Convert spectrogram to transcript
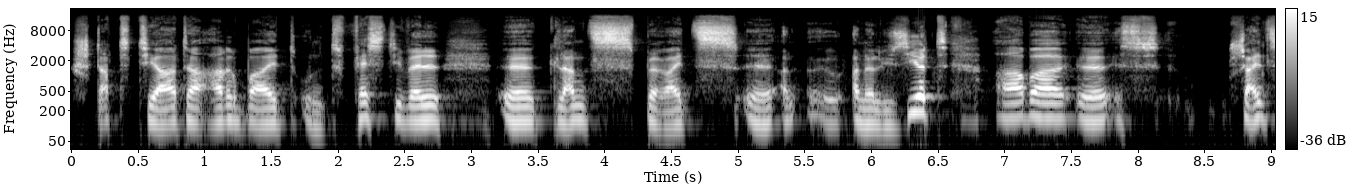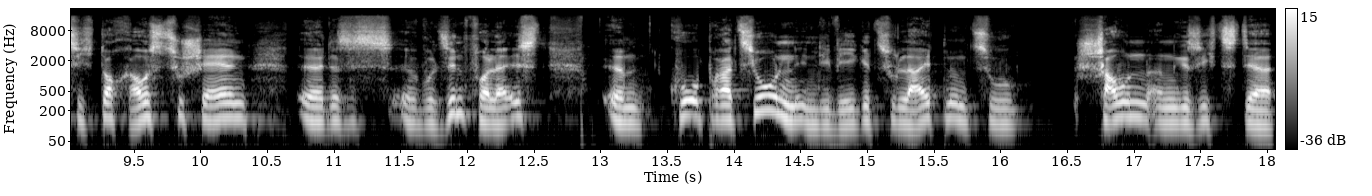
Stadttheaterarbeit und Festivalglanz äh, bereits äh, äh, analysiert, aber äh, es scheint sich doch rauszuschälen, äh, dass es äh, wohl sinnvoller ist, ähm, Kooperationen in die Wege zu leiten und zu schauen angesichts der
